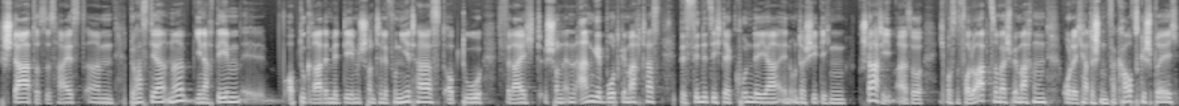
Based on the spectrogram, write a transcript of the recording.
Status. Das heißt, ähm, du hast ja, ne, je nachdem, äh, ob du gerade mit dem schon telefoniert hast, ob du vielleicht schon ein Angebot gemacht hast, befindet sich der Kunde ja in unterschiedlichen Stati. Also ich muss ein Follow-up zum Beispiel machen oder ich hatte schon ein Verkaufsgespräch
